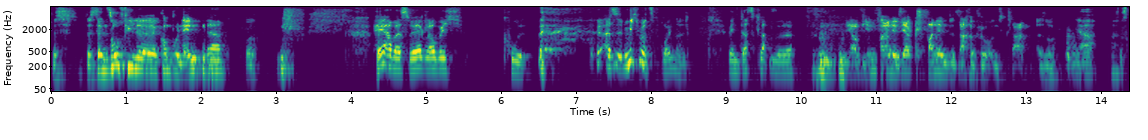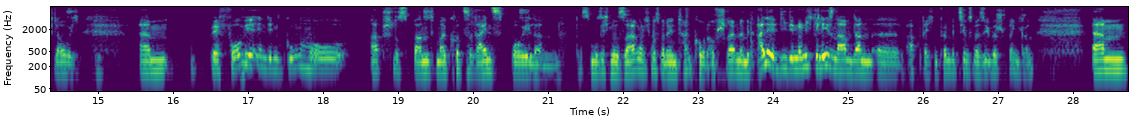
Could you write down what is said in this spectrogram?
das, das sind so viele Komponenten. Ja. Hey, aber es wäre, glaube ich, cool. also mich würde es freuen halt, wenn das klappen würde. Ja, auf jeden Fall eine sehr spannende Sache für uns, klar. Also. Ja, das glaube ich. Ähm, bevor wir in den Gung-Ho Abschlussband mal kurz rein spoilern. Das muss ich nur sagen und ich muss mir den Timecode aufschreiben, damit alle, die den noch nicht gelesen haben, dann äh, abbrechen können, beziehungsweise überspringen können. Ähm,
